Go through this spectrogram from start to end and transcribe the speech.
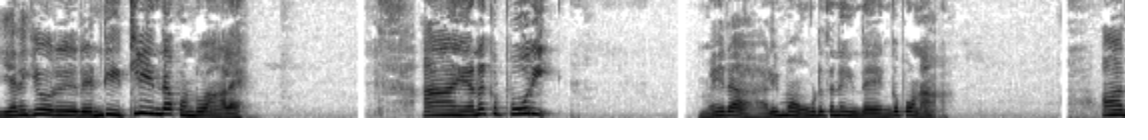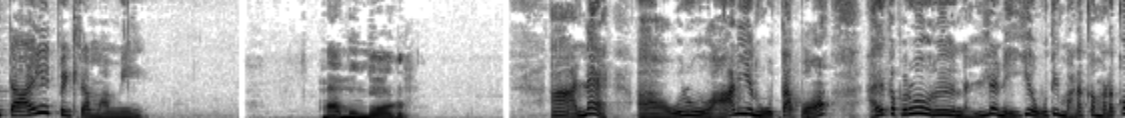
எனக்கு ஒரு ரெண்டு இட்லி இருந்தா கொண்டு வாங்களேன். ஆ, எனக்கு பூரி. மீரா அலிமா உங்கள்கிட்ட தானே இந்த எங்கே போனா? ஆ டாய்லெட் போய்க்கிறா மாமி. மேம் உங்க ஆர்டர் ஆ அண்ணே ஆ, ஒரு ஆனியன் ஊத்தாப்போம் அதுக்கப்புறம் ஒரு நல்ல நெய்யை ஊற்றி மணக்க மணக்க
